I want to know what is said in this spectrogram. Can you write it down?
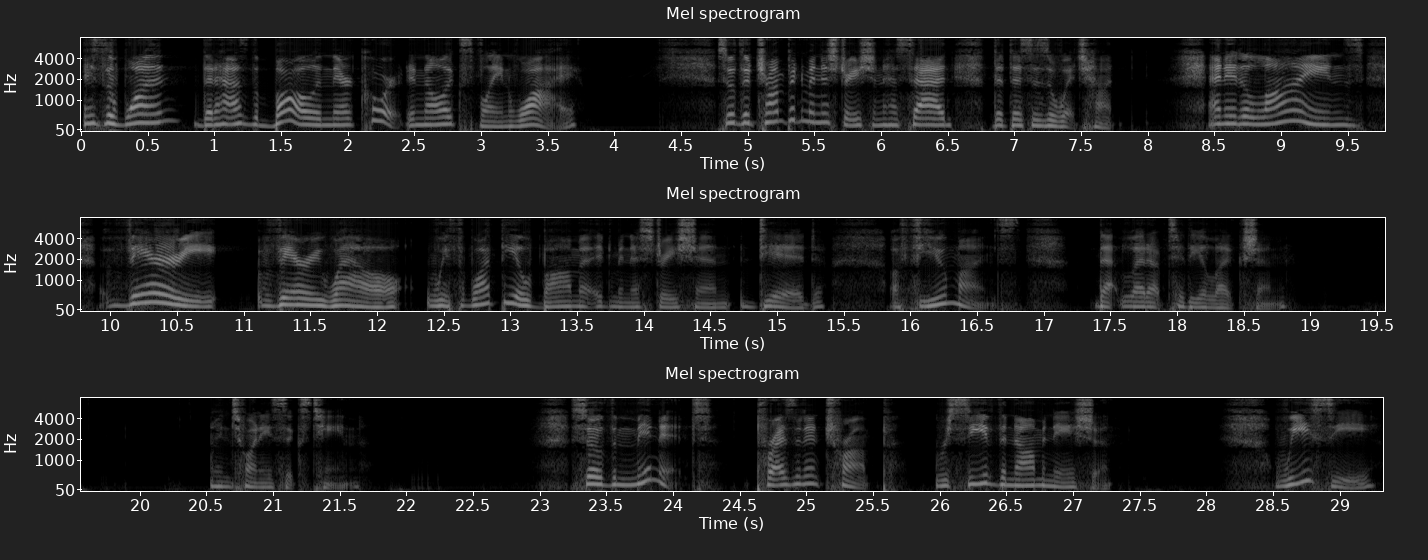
is the one that has the ball in their court? And I'll explain why. So the Trump administration has said that this is a witch hunt. And it aligns very, very well with what the Obama administration did a few months that led up to the election in 2016. So the minute President Trump received the nomination, we see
